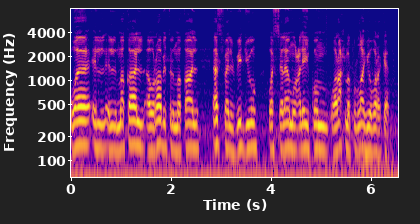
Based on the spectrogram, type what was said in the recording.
والمقال أو رابط المقال أسفل الفيديو والسلام عليكم ورحمة الله وبركاته.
